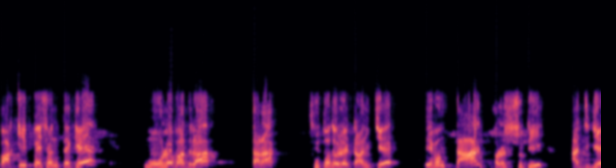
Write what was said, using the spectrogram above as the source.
বাকি পেছন থেকে মৌলবাদরা তারা সুতো ধরে টানছে এবং তার ফলশ্রুতি আজকে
